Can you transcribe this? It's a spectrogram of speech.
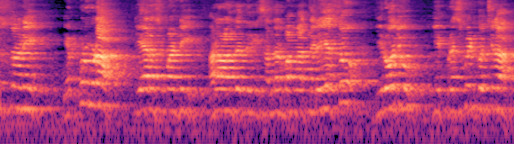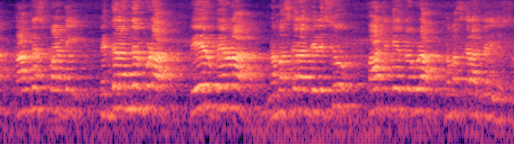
ఎప్పుడు కూడా టీఆర్ఎస్ పార్టీ అనాలని ఈ సందర్భంగా తెలియజేస్తూ ఈరోజు ఈ ప్రెస్ మీట్కి వచ్చిన కాంగ్రెస్ పార్టీ పెద్దలందరూ కూడా పేరు పేరున నమస్కారాలు తెలియజేస్తూ పార్టీ కేంద్రం కూడా నమస్కారాలు తెలియజేస్తూ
